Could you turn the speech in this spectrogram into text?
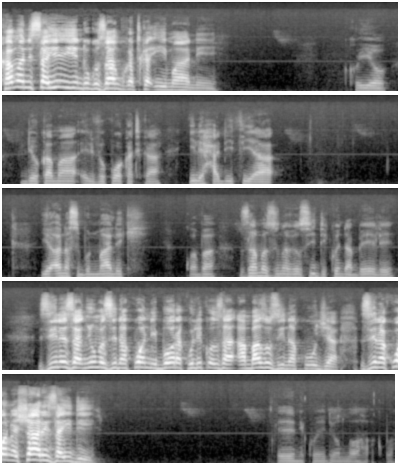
Kama ni sahihi ndugu zangu katika imani kwa hiyo ndio kama ilivyokuwa katika ile hadithi ya ya anas bn malik kwamba zama zinavyozidi kwenda mbele zile za nyuma zinakuwa ni bora kuliko za ambazo zinakuja zinakuwa na shari zaidi. E, ni kweli allahu akbar.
